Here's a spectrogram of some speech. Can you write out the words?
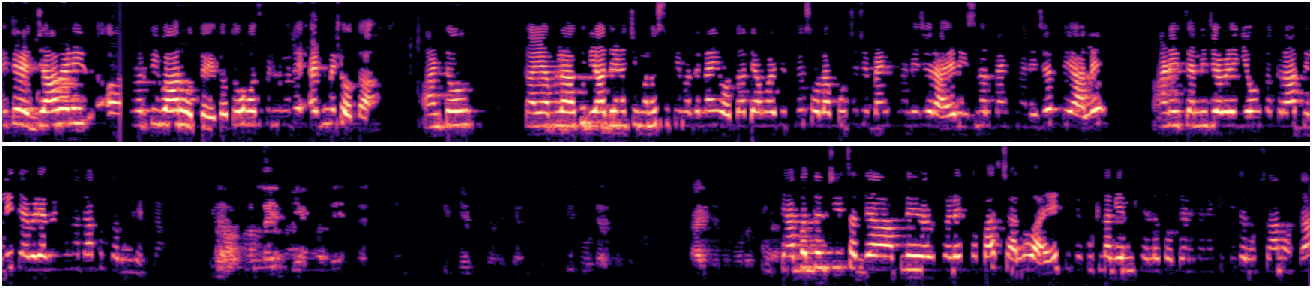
नाही ते ज्यावेळी वरती वार होते तर तो हॉस्पिटलमध्ये ऍडमिट होता. आणि तो काही आपला फिर्याद देण्याची मनस्थितीमध्ये नाही होता. त्यामुळे तिथले सोलापूरचे जे बँक मॅनेजर आहे रिजनल बँक मॅनेजर ते आले आणि त्यांनी ज्यावेळी येऊन तक्रार दिली त्यावेळी आम्ही गुन्हा दाखल करून घेतला. त्याबद्दलची सध्या आपल्याकडे तपास चालू आहे. की ते कुठला गेम खेळत होते आणि त्यांना कितीचं नुकसान होता.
